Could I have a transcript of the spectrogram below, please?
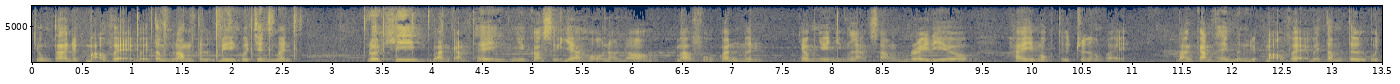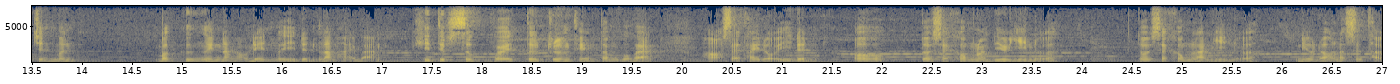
Chúng ta được bảo vệ bởi tấm lòng từ bi của chính mình. Đôi khi bạn cảm thấy như có sự gia hộ nào đó bao phủ quanh mình, giống như những làn sóng radio hay một từ trường vậy. Bạn cảm thấy mình được bảo vệ bởi tâm từ của chính mình. Bất cứ người nào đến với ý định làm hại bạn, khi tiếp xúc với từ trường thiện tâm của bạn, họ sẽ thay đổi ý định. ô oh, tôi sẽ không nói điều gì nữa. Tôi sẽ không làm gì nữa. Điều đó là sự thật.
